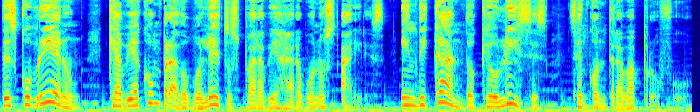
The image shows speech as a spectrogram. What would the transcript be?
descubrieron que había comprado boletos para viajar a Buenos Aires, indicando que Ulises se encontraba prófugo.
